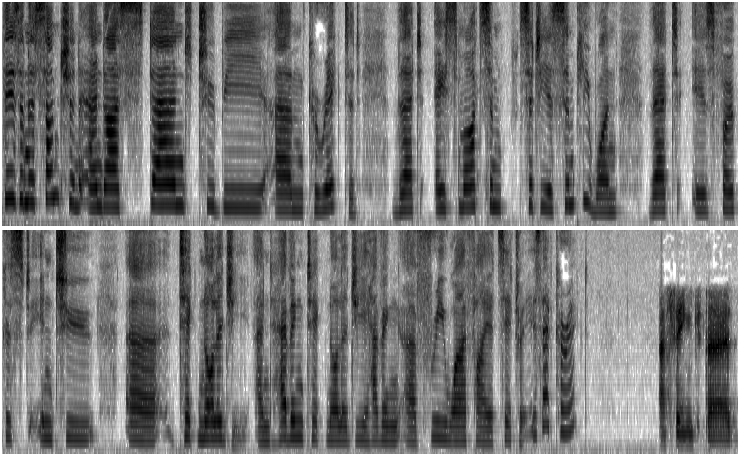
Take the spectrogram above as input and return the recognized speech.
There's an assumption, and I stand to be um, corrected, that a smart sim- city is simply one that is focused into uh, technology and having technology, having uh, free Wi-Fi, etc. Is that correct? I think that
